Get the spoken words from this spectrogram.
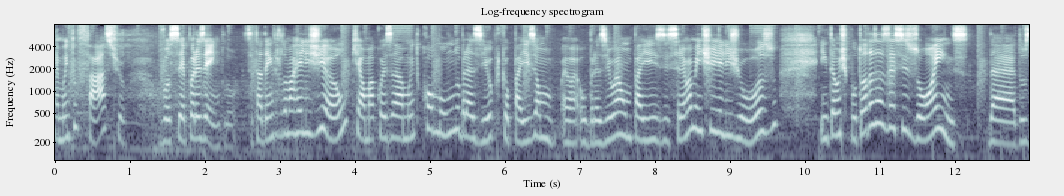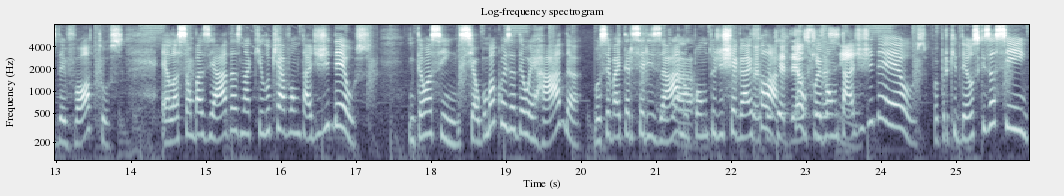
é muito fácil você, por exemplo, você tá dentro de uma religião, que é uma coisa muito comum no Brasil, porque o país é um. é- o Brasil é um país extremamente religioso. Então, tipo, todas as decisões da- dos devotos, elas são baseadas naquilo que é a vontade de Deus. Então, assim, se alguma coisa deu errada, você vai terceirizar no ponto de chegar Foi e falar: Não, foi quis assim." vontade de Deus. Foi porque Deus quis assim.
